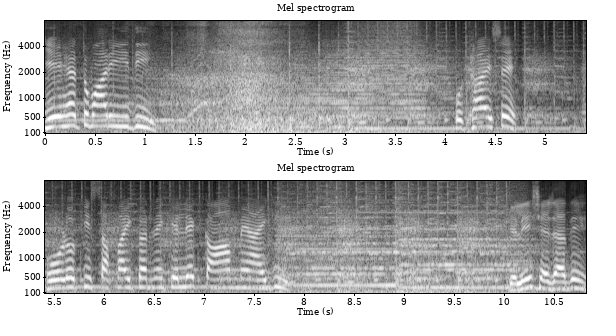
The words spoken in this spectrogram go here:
ये है तुम्हारी ईदी। उठा इसे। घोड़ों की सफ़ाई करने के लिए काम में आएगी। चलिए शहजादे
